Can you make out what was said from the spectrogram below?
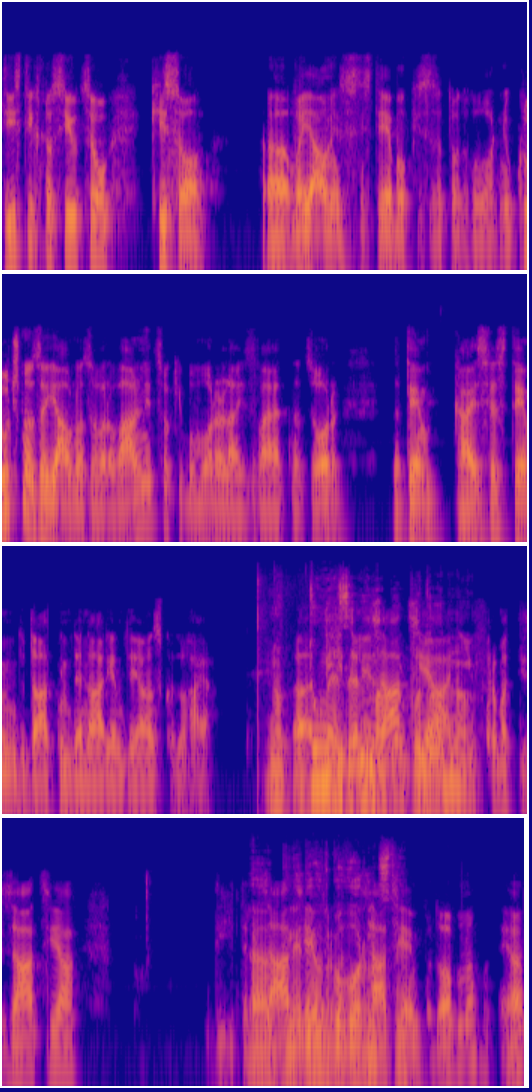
tistih nosilcev, ki so uh, v javnem sistemu, ki so za to odgovorni. Vključno za javno zavarovalnico, ki bo morala izvajati nadzor nad tem, kaj se s tem dodatnim denarjem dejansko dogaja. No, uh, digitalizacija, informatizacija, digitalizacija, uh, odgovornosti in podobno. Ja,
